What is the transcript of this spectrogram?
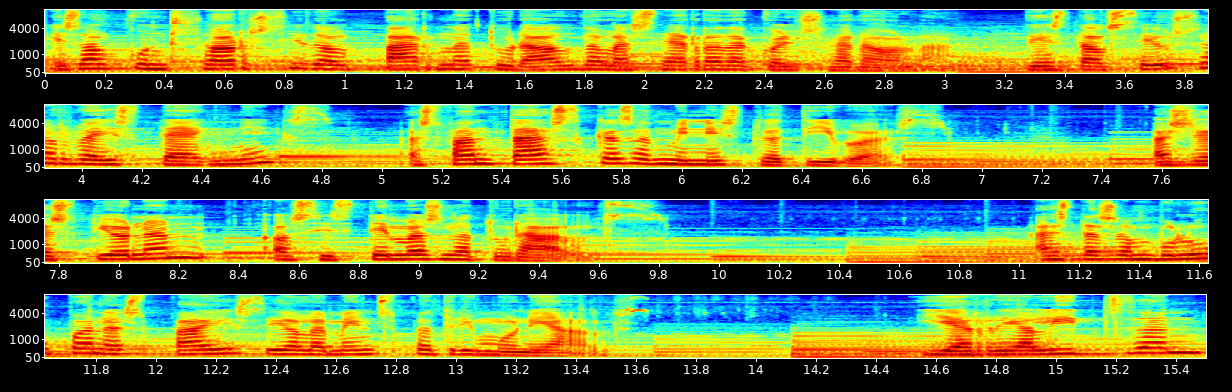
és el Consorci del Parc Natural de la Serra de Collserola. Des dels seus serveis tècnics es fan tasques administratives, es gestionen els sistemes naturals, es desenvolupen espais i elements patrimonials, i es realitzen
